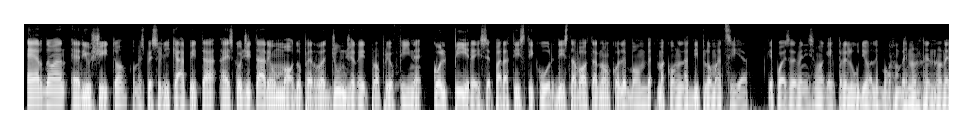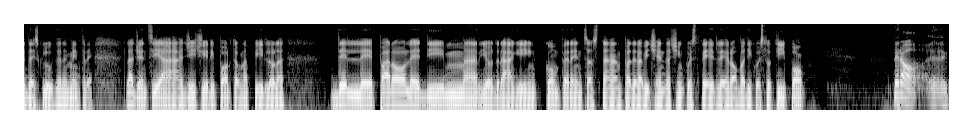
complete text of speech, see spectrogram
Erdogan è riuscito, come spesso gli capita, a escogitare un modo per raggiungere il proprio fine, colpire i separatisti curdi, stavolta non con le bombe, ma con la diplomazia che può essere benissimo anche il preludio alle bombe, non, non è da escludere, mentre l'agenzia AGI ci riporta una pillola delle parole di Mario Draghi in conferenza stampa della vicenda 5 Stelle, roba di questo tipo. Però eh,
